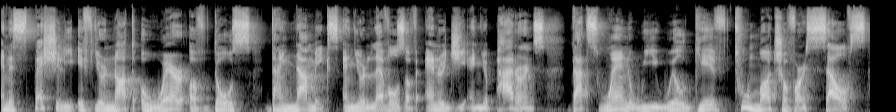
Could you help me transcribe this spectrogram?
And especially if you're not aware of those dynamics and your levels of energy and your patterns, that's when we will give too much of ourselves,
